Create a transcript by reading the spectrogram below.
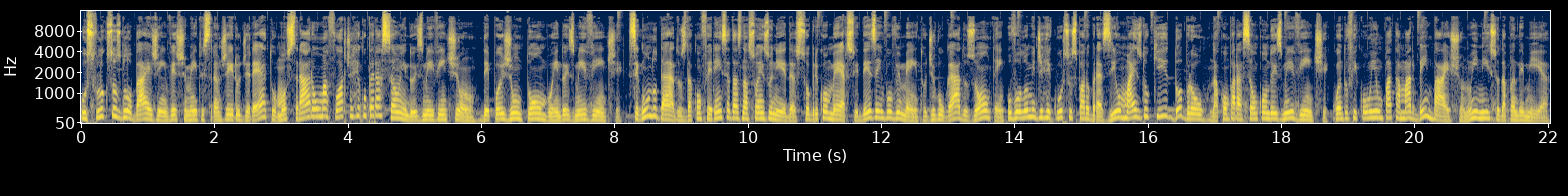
os fluxos globais de investimento estrangeiro direto mostraram uma forte recuperação em 2021, depois de um tombo em 2020. Segundo dados da Conferência das Nações Unidas sobre Comércio e Desenvolvimento divulgados ontem, o volume de recursos para o Brasil mais do que dobrou na comparação com 2020, quando ficou em um patamar bem baixo no início da pandemia.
